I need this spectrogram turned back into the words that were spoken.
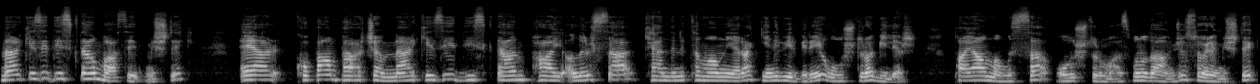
Merkezi diskten bahsetmiştik. Eğer kopan parça merkezi diskten pay alırsa kendini tamamlayarak yeni bir birey oluşturabilir. Pay almamışsa oluşturmaz. Bunu daha önce söylemiştik.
